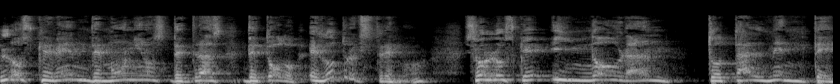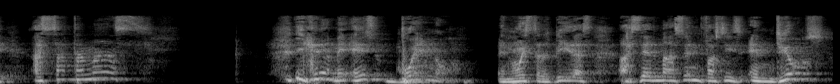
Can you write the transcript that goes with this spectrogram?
los que ven demonios detrás de todo. El otro extremo son los que ignoran totalmente a Satanás. Y créame, es bueno en nuestras vidas hacer más énfasis en Dios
